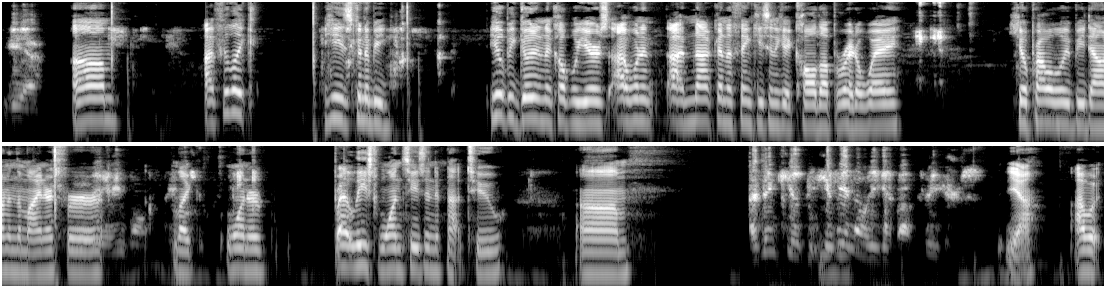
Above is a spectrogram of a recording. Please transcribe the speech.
Yeah. Um, I feel like he's gonna be he'll be good in a couple years. I wouldn't. I'm not gonna think he's gonna get called up right away. He'll probably be down in the minors for Yeah, he won't. like one or at least one season, if not two. Um, I think he'll be he'll be in the league in about three years. yeah, I would.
